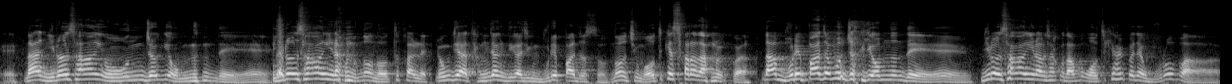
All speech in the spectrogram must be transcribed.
난 이런 상황이 온 적이 없는데. 이런 상황이라면 넌 어떡할래? 용재야 당장 네가 지금 물에 빠졌어. 너 지금 어떻게 살아남을 거야? 난 물에 빠져본 적이 없는데. 이런 상황이라면 자꾸 나보고 어떻게 할 거냐고 물어봐.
